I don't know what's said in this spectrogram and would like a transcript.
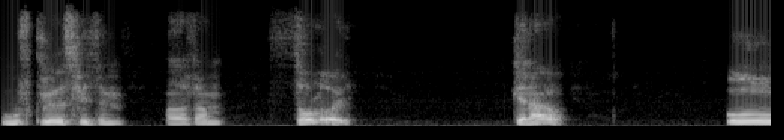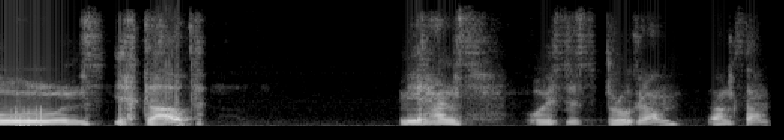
aufgelöst mit dem Adam Soloy. Genau. Und ich glaube, wir haben unser Programm langsam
